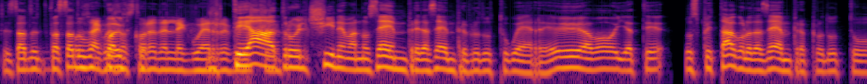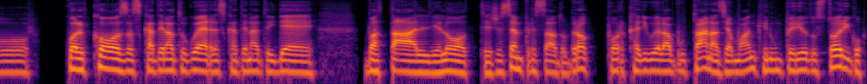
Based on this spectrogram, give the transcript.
C'è stato passato Cos'è un questa storia delle guerre? Il teatro, il cinema hanno sempre, da sempre prodotto guerre. Eh, a voglia te. Lo spettacolo da sempre ha prodotto qualcosa, scatenato guerre, scatenato idee, battaglie, lotte. C'è sempre stato. Però, porca di quella puttana, siamo anche in un periodo storico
